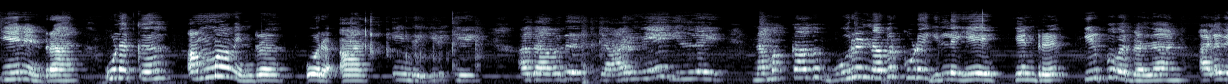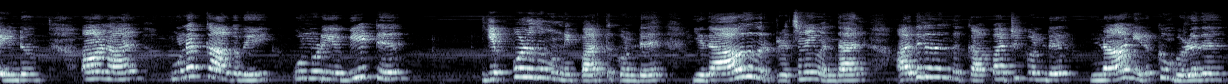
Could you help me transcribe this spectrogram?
ஏனென்றால் உனக்கு அம்மாவென்று ஒரு ஆள் இங்கு இருக்கே. அதாவது யாருமே இல்லை. நமக்காக ஒரு நபர் கூட இல்லையே என்று இருப்பவர்கள்தான் அழ வேண்டும். ஆனால் உனக்காகவே உன்னுடைய வீட்டில் எப்பொழுதும் உன்னை பார்த்து கொண்டு ஏதாவது ஒரு பிரச்சனை வந்தால் அதிலிருந்து காப்பாற்றிக் கொண்டு நான் இருக்கும் பொழுது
